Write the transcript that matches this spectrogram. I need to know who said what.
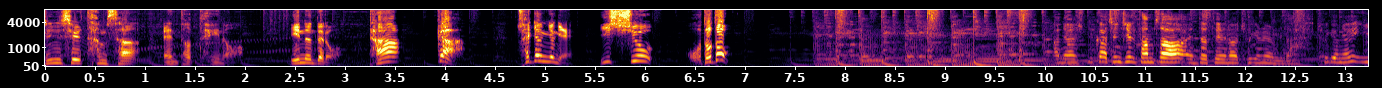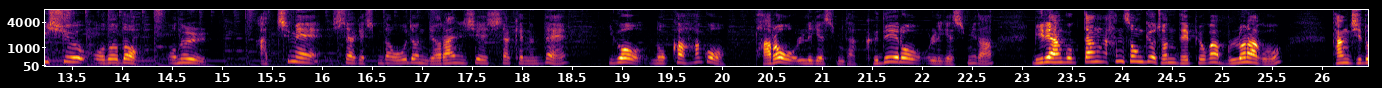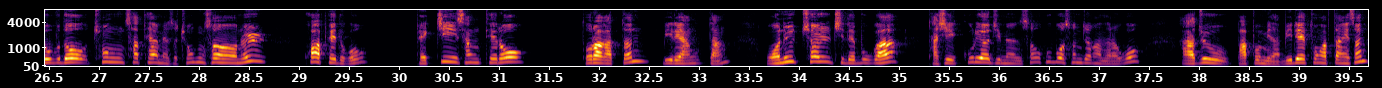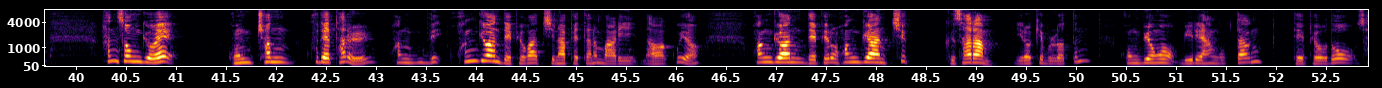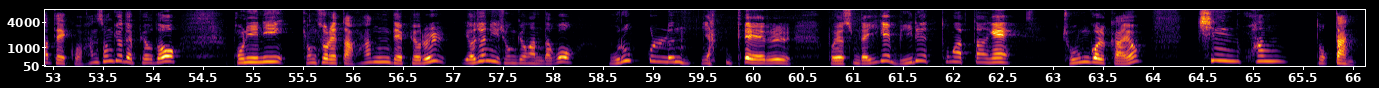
Speaker 1: 진실 탐사 엔터테이너. 있는 대로 다 까. 최경영의 이슈 오도독.
Speaker 2: 안녕하십니까. 진실 탐사 엔터테이너 최경영입니다. 최경영의 이슈 오도독. 오늘 아침에 시작했습니다. 오전 11시에 시작했는데 이거 녹화하고 바로 올리겠습니다. 그대로 올리겠습니다. 미래한국당 한성교 전 대표가 물러나고 당 지도부도 총사퇴하면서 총선을 코앞에 두고 백지 상태로 돌아갔던 미래한국당 원유철 지대부가 다시 꾸려지면서 후보 선정하느라고 아주 바쁩니다. 미래통합당에선 한성교의 공천 쿠데타를 황, 황교안 대표가 진압했다는 말이 나왔고요. 황교안 대표를 황교안 측 그 사람 이렇게 불렀던 공병호 미래한국당 대표도 사퇴했고 한성교 대표도 본인이 경솔했다 황 대표를 여전히 존경한다고 무릎 꿇는 양태를 보였습니다. 이게 미래통합당에 좋은 걸까요? 친황 독단,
